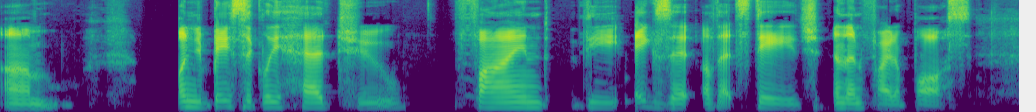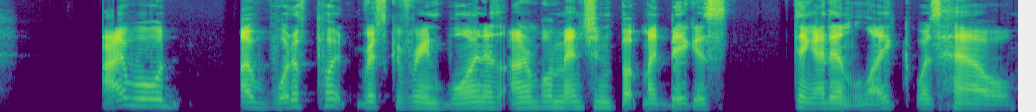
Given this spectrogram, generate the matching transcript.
um, and you basically had to find the exit of that stage and then fight a boss. I would I would have put Risk of Rain 1 as honorable mention, but my biggest thing I didn't like was how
